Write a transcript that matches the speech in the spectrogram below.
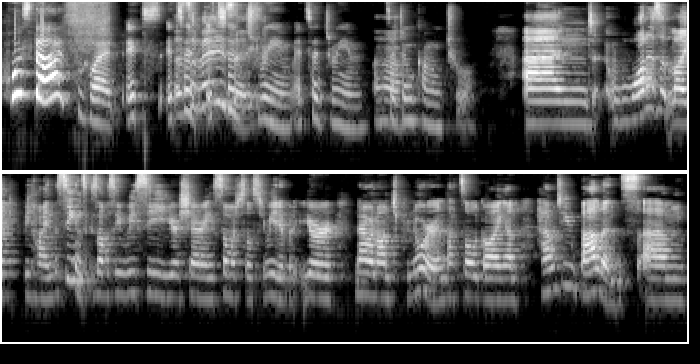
who's that? But it's it's That's a it's a dream. It's a dream. It's Uh-huh. a dream coming true. And what is it like behind the scenes? Because obviously we see you're sharing so much social media, but you're now an entrepreneur and that's all going on. How do you balance, um,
